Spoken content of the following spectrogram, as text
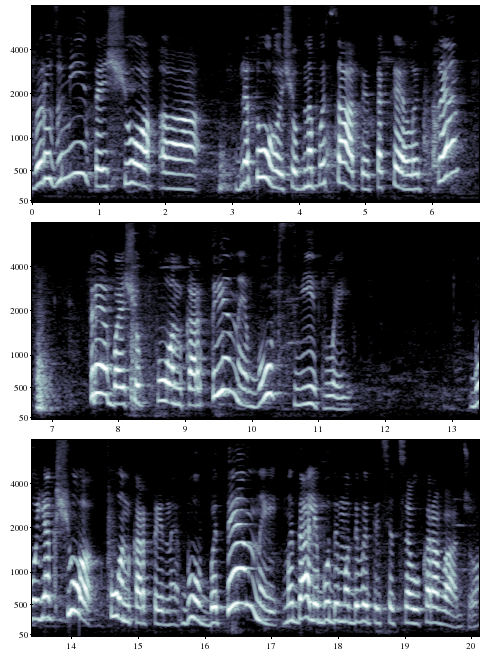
Ви розумієте, що для того, щоб написати таке лице, треба, щоб фон картини був світлий. Бо якщо фон картини був би темний, ми далі будемо дивитися це у Караваджо,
